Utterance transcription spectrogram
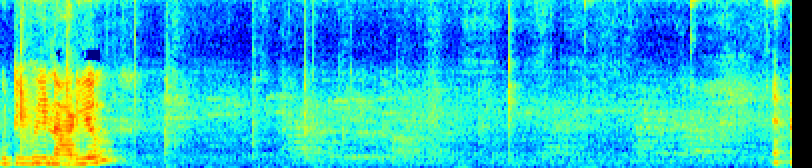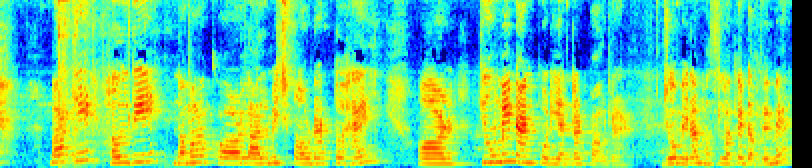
कुटी हुई नारियल। बाकी हल्दी, नमक और लाल मिर्च पाउडर तो है ही, और क्यूमिन एंड कोरिएंडर पाउडर, जो मेरा मसाला के डब्बे में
